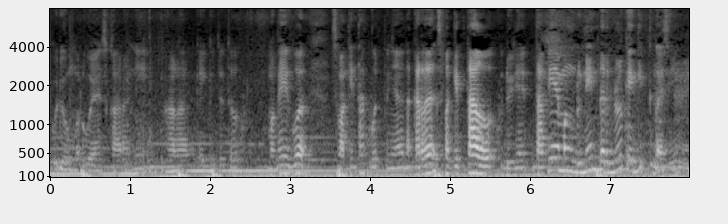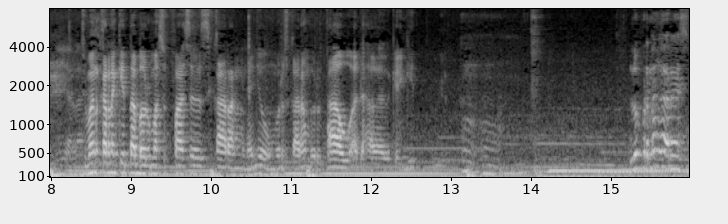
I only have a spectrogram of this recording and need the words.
gue di umur gue yang sekarang nih hal-hal kayak gitu tuh makanya gue semakin takut punya anak karena semakin tahu dunia. Tapi emang dunia ini dari dulu kayak gitu gak sih? Iyalah. cuman karena kita baru masuk fase sekarang ini aja umur sekarang baru tahu ada hal-hal kayak gitu. Mm-mm. lu pernah nggak res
